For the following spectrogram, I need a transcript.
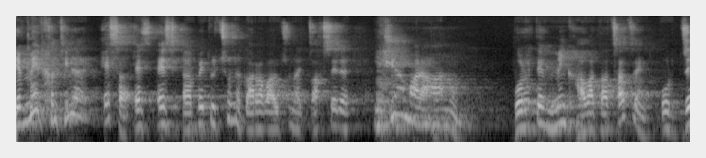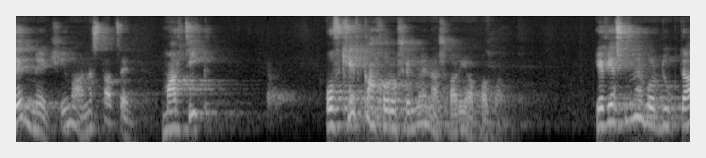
Եվ մեր խնդիրը էսա, էս էս պետությունը, կառավարությունը այդ ծախսերը ինչի համար է անում, որովհետև մենք հավատացած ենք, որ ձեր մեջ հիմա նստած են մարդիկ, ովքեր կանխորոշելու են աշխարհի ապագան։ Եվ ես ուզում եմ, որ դուք դա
